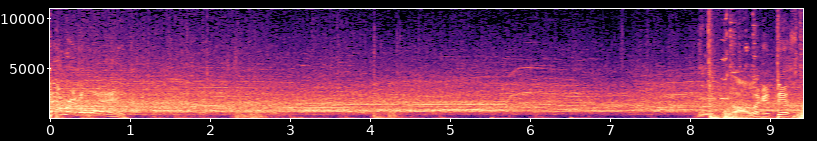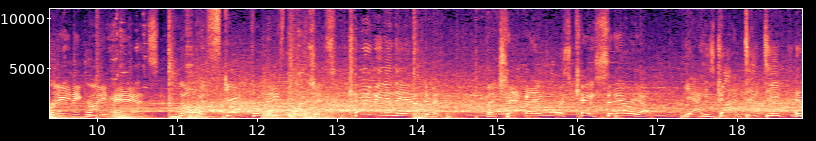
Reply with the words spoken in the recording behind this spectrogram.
Hammering away. Oh, look at this. Raining right hands. No escape from these punches. Caving in the abdomen. The champ in a worst-case scenario. Yeah, he's got to dig deep and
